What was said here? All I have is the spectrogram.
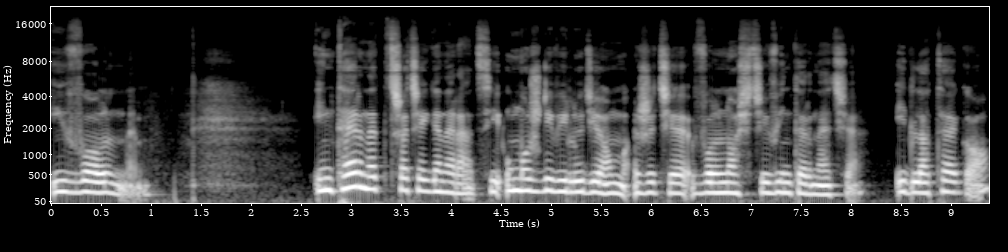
i wolnym. Internet trzeciej generacji umożliwi ludziom życie w wolności w internecie i dlatego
